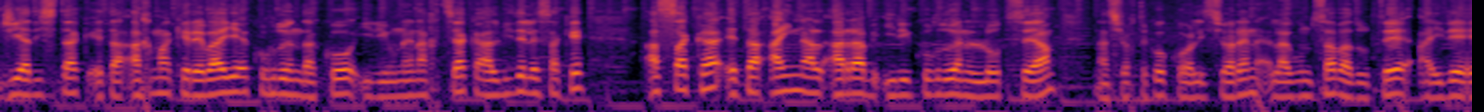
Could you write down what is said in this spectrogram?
jihadistak eta ahmak ere bai kurduen dako iriunen hartzeak albide lezake, Azaka eta Ainal Arab irikurduen lotzea, nazioarteko koalizioaren laguntza badute aire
